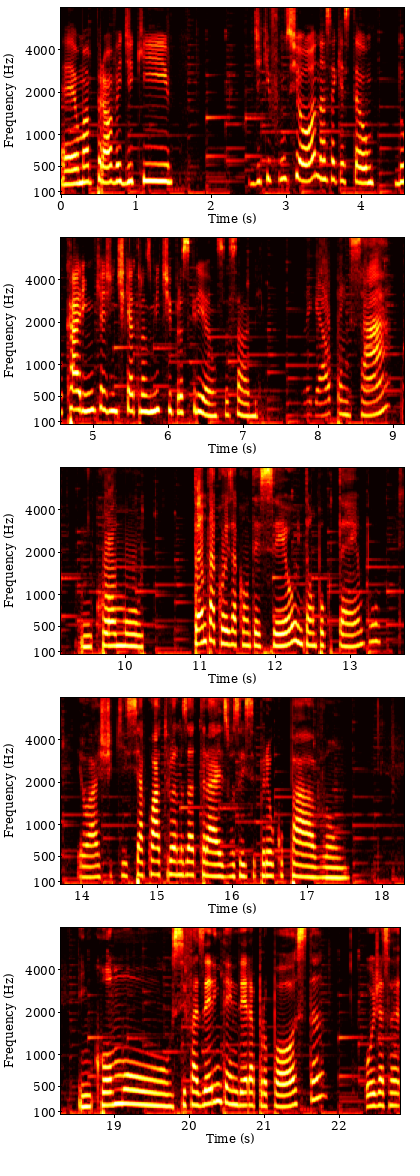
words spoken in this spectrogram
É uma prova de que de que funciona essa questão do carinho que a gente quer transmitir para as crianças, sabe? Legal pensar em como tanta coisa aconteceu em tão pouco tempo. Eu acho que se há quatro anos atrás vocês se preocupavam em como se fazer entender a proposta, hoje essa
